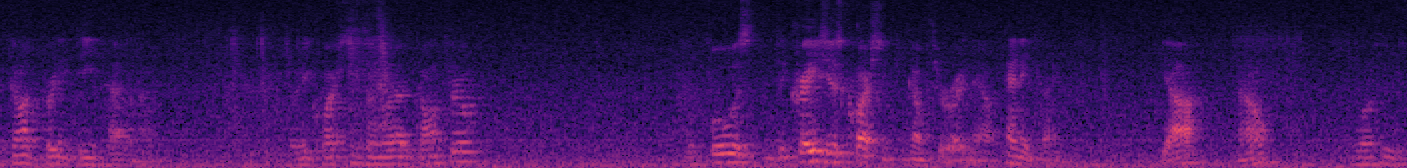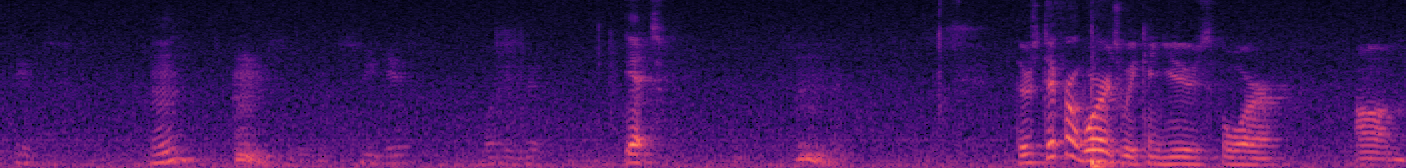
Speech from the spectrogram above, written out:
I've gone pretty deep, haven't I? Any questions on what I've gone through? The foolest, the craziest question can come through right now. Anything? Yeah? No? What is it? Hmm? See it? What is it? It. There's different words we can use for um,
